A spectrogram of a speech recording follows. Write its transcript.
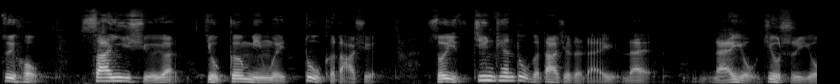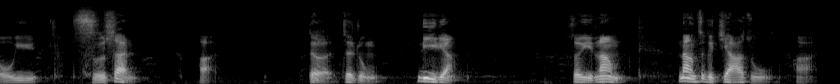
最后三一学院就更名为杜克大学。所以，今天杜克大学的来来来由，就是由于慈善啊的这种力量，所以让让这个家族啊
